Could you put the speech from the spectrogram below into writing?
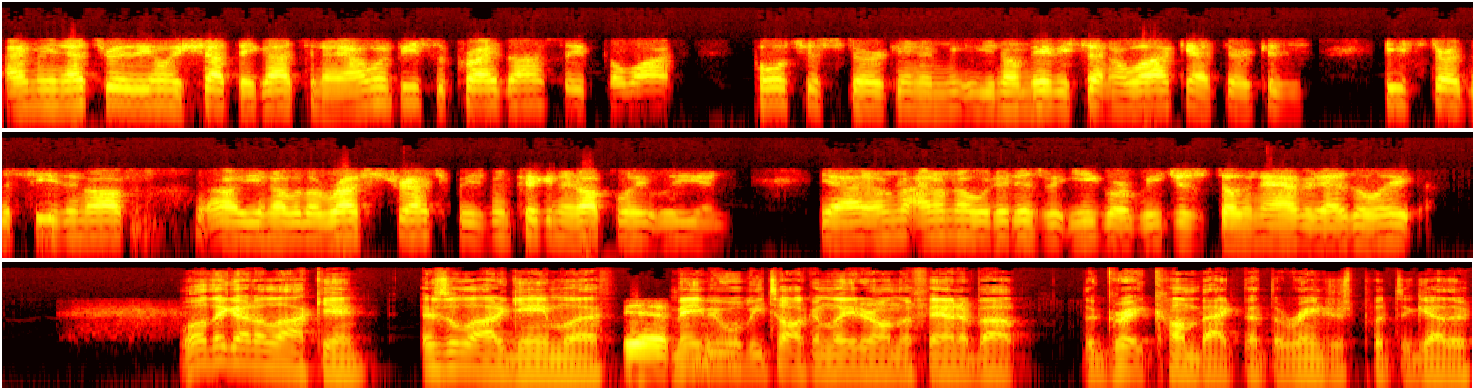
I mean, that's really the only shot they got tonight. I wouldn't be surprised honestly if Gallant Polchester and you know maybe setting a lockout there because he started the season off, uh, you know, with a rough stretch, but he's been picking it up lately. And yeah, I don't I don't know what it is with Igor, but he just doesn't have it as of late. Well, they got to lock in. There's a lot of game left. Yeah. Maybe we'll be talking later on the fan about the great comeback that the Rangers put together.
